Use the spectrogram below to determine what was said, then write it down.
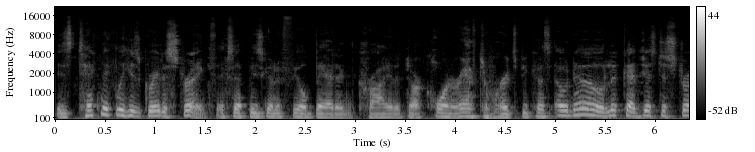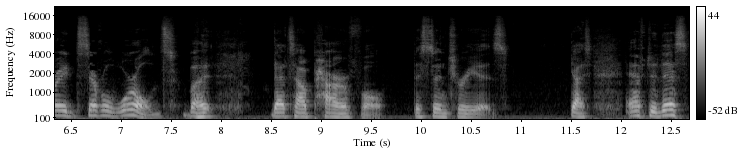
is technically his greatest strength, except he's going to feel bad and cry in a dark corner afterwards because, oh no, look, I've just destroyed several worlds. But that's how powerful the Sentry is. Guys, after this,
